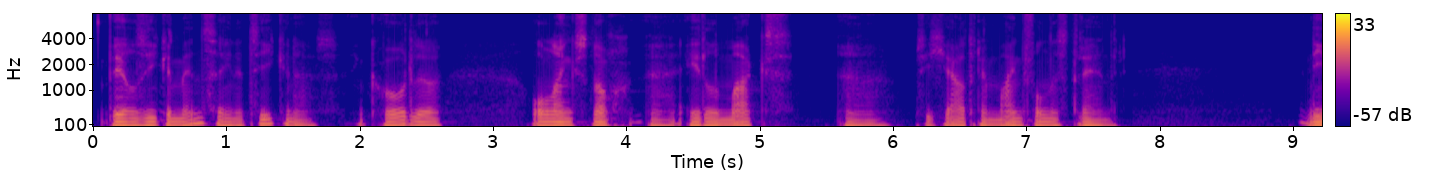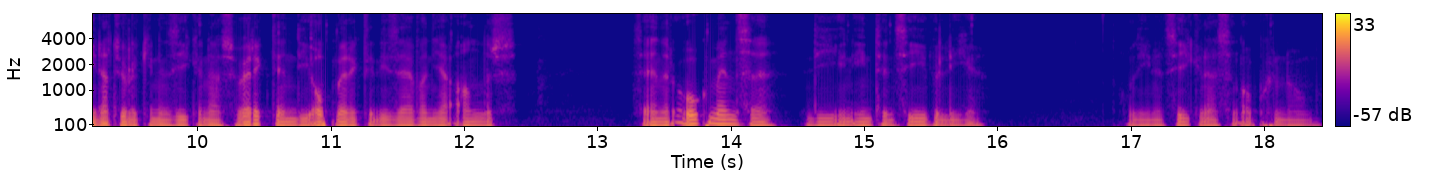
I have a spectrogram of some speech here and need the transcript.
veel zieke mensen in het ziekenhuis. Ik hoorde onlangs nog uh, Edel Max, uh, psychiater en mindfulness trainer, die natuurlijk in een ziekenhuis werkt en die opmerkte, die zei van ja, anders zijn er ook mensen die in intensieve liggen, of die in het ziekenhuis zijn opgenomen.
